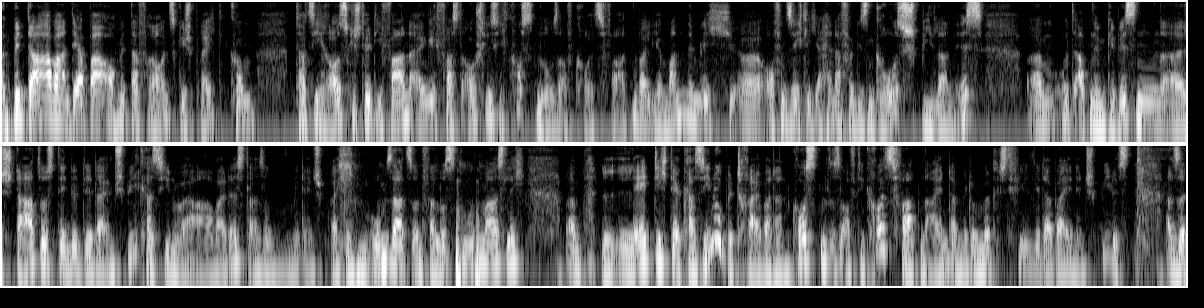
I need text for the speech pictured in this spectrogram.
Und bin da aber an der Bar auch mit einer Frau ins Gespräch gekommen. Hat sich herausgestellt, die fahren eigentlich fast ausschließlich kostenlos auf Kreuzfahrten, weil ihr Mann nämlich äh, offensichtlich einer von diesen Großspielern ist ähm, und ab einem gewissen äh, Status, den du dir da im Spielcasino erarbeitest, also mit entsprechendem Umsatz und Verlust mutmaßlich, ähm, lädt dich der Casinobetreiber dann kostenlos auf die Kreuzfahrten ein, damit du möglichst viel wieder bei ihnen spielst. Also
